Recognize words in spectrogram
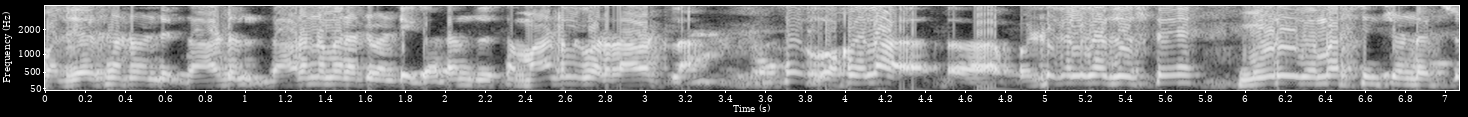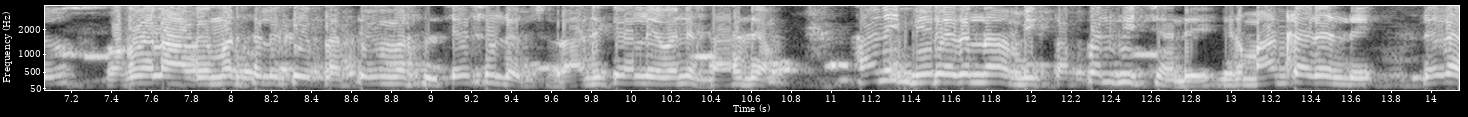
వాళ్ళు చేసినటువంటి దాడు దారుణమైనటువంటి ఘటన చూస్తే మాటలు కూడా రావట్లా. సో ఒకవేళ పొలిటికల్గా చూస్తే మీరు విమర్శించి ఉండొచ్చు ఒకవేళ ఆ విమర్శలకి ప్రతి విమర్శలు చేసి ఉండొచ్చు. రాజకీయాల్లో ఇవన్నీ సహజం. కానీ మీరు ఏదైనా మీకు తప్పు అనిపించింది మీరు మాట్లాడండి లేదా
